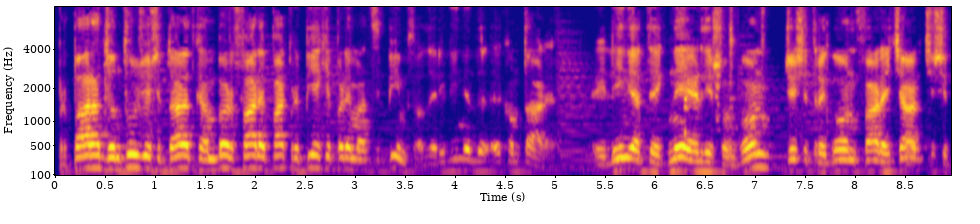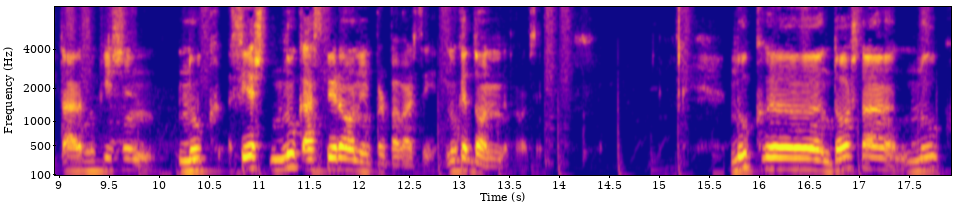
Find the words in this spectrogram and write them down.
Përpara xhonturqve, shqiptarët kanë bërë fare pak përpjekje për emancipim, thot, dhe rilindja kombëtare. Rilindja tek ne erdi shumë vonë, gjë që tregon fare qartë që shqiptarët nuk ishin, nuk, thjesht nuk aspironin për pavarësi, nuk e donin pavarësinë. Nuk, ndoshta, nuk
